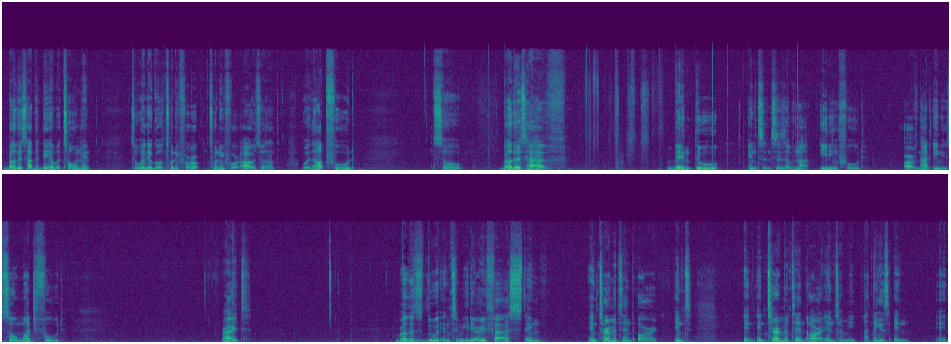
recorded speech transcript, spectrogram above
brothers have the Day of Atonement, to where they go 24, 24 hours without without food. So, brothers have been through instances of not eating food, or of not eating so much food. Right? Brothers do intermediary fasting intermittent or in, in intermittent or intermediate I think it's in, in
